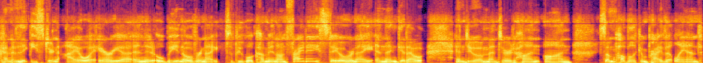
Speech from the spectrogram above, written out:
kind of the eastern Iowa area, and it'll be an overnight. So people come in on Friday, stay overnight, and then get out and do a mentored hunt on some public and private land.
